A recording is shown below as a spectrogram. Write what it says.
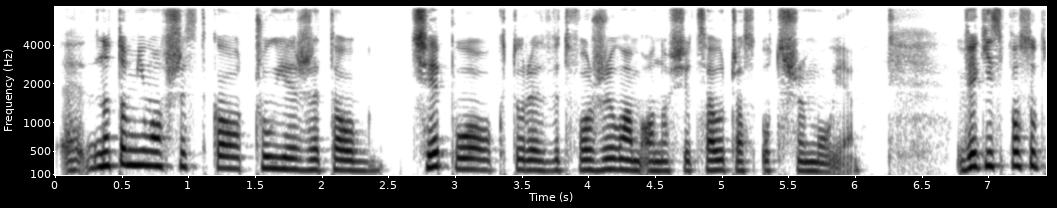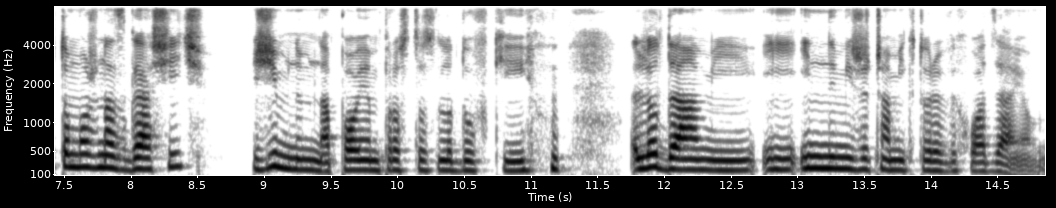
e, no to mimo wszystko czuję, że to ciepło, które wytworzyłam, ono się cały czas utrzymuje. W jaki sposób to można zgasić? Zimnym napojem prosto z lodówki, lodami i innymi rzeczami, które wychładzają.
